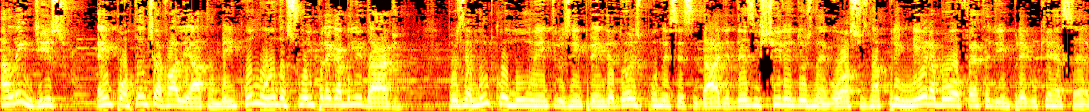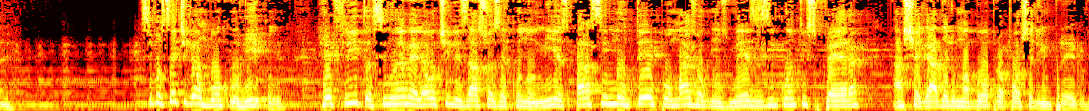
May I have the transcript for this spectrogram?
Além disso, É importante avaliar também como anda sua empregabilidade, pois é muito comum entre os empreendedores por necessidade desistirem dos negócios na primeira boa oferta de emprego que recebe. Se você tiver um bom currículo, reflita se não é melhor utilizar suas economias para se manter por mais alguns meses enquanto espera a chegada de uma boa proposta de emprego.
